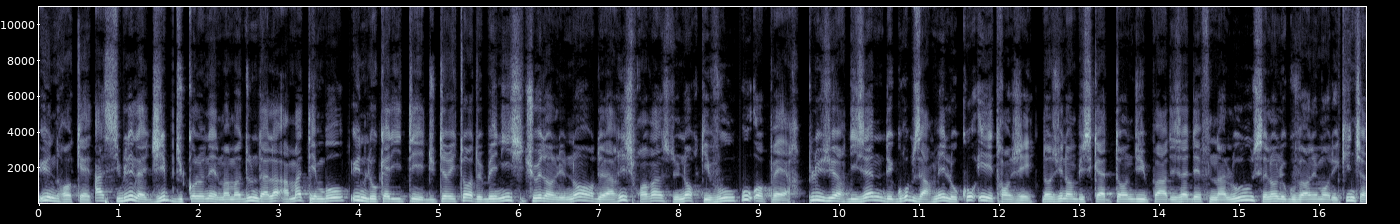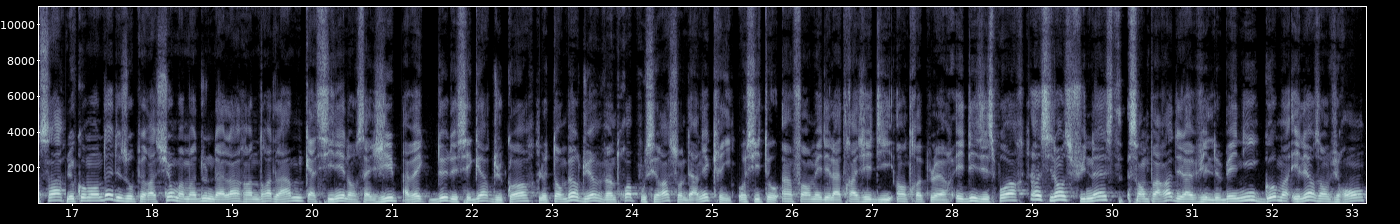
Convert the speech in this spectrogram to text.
une roquette a ciblé la Jeep du colonel Mamadou Ndala à Matembo, une localité du territoire de Beni située dans le nord de la riche province du Nord Kivu, où opèrent plusieurs dizaines de groupes armés locaux et étrangers. Dans une embuscade tendue par des ADF Nalou, selon le gouvernement de Kinshasa, le commandant des opérations Mamadou Ndala rendra l'âme calcinée dans sa Jeep avec deux de ses gardes du corps. Le tombeur du M23 poussera son dernier cri. Aussitôt informé de la tragédie entre pleurs et désespoir, un silence funeste s'empara de la ville de Beni, Goma et leurs environs,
